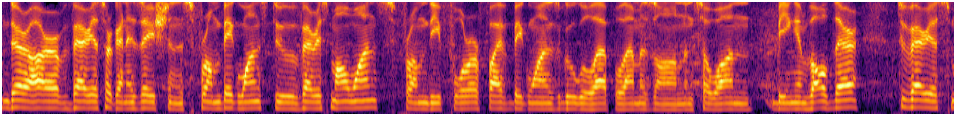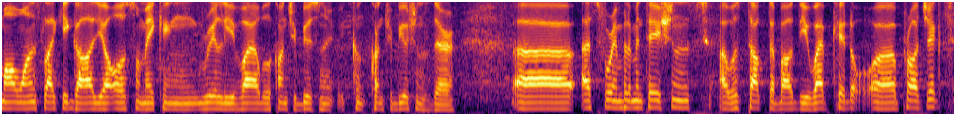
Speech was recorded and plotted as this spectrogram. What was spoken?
There are various organizations, from big ones to very small ones, from the four or five big ones, Google, Apple, Amazon, and so on, being involved there, to various small ones like Igalia, also making really viable contribution, con- contributions there. Uh, as for implementations, I was talked about the WebKit uh, project,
